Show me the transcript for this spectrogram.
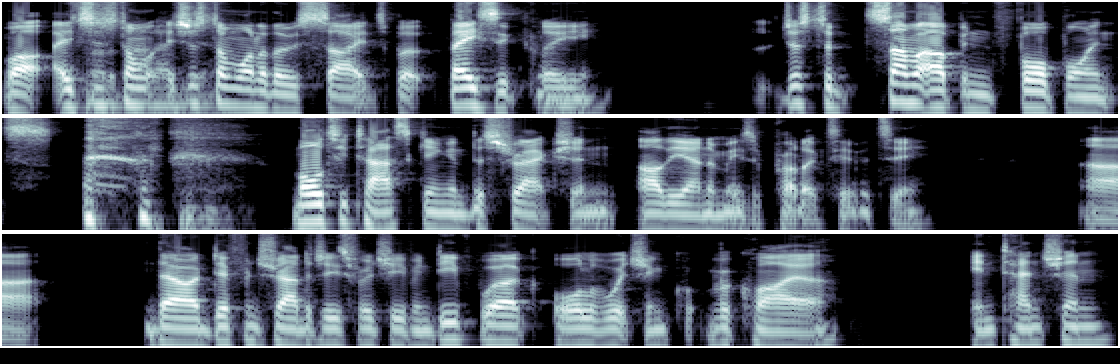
Well, it's, just on idea. it's just on one of those sites, but basically, mm. just to sum it up in four points. mm-hmm multitasking and distraction are the enemies of productivity. Uh, there are different strategies for achieving deep work, all of which inc- require intention,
